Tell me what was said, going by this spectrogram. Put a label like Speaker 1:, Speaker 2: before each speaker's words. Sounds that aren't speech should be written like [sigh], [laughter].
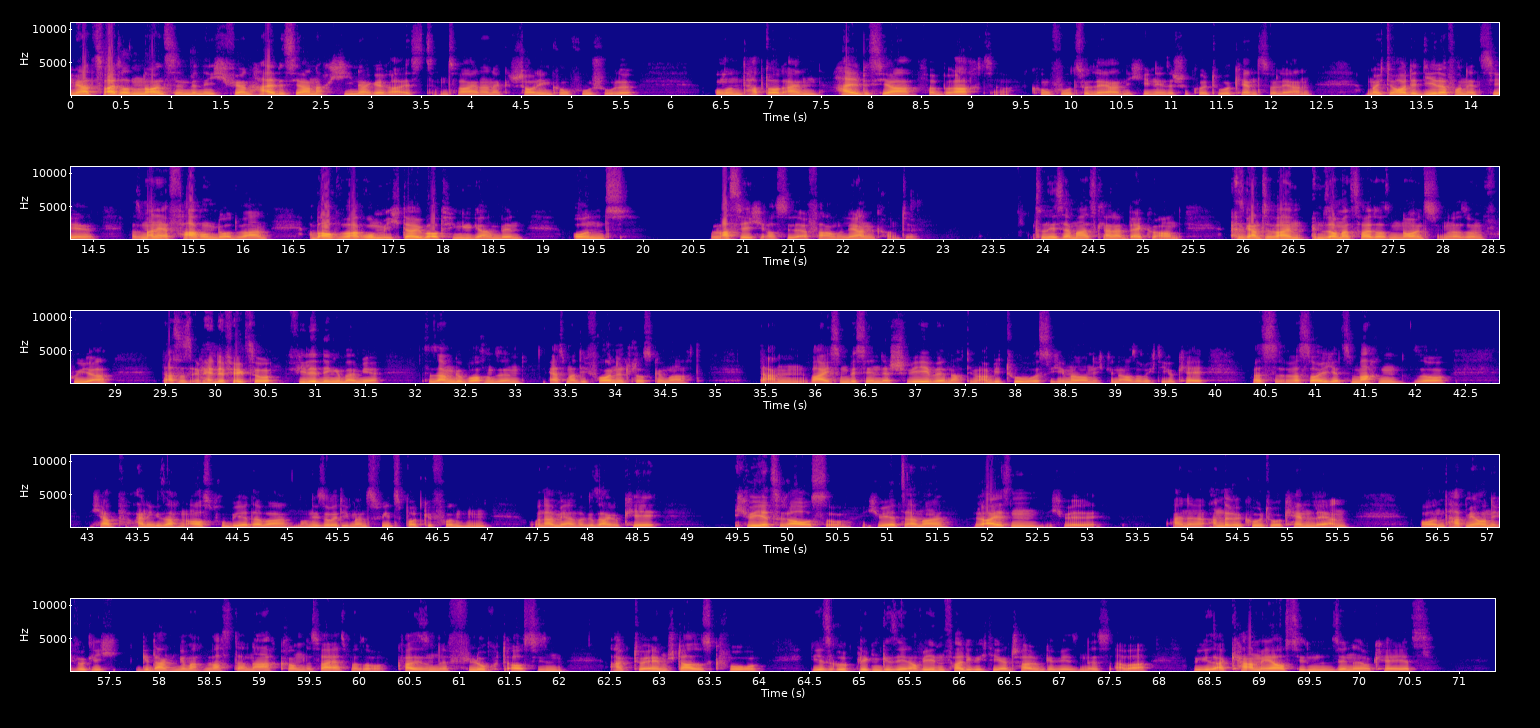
Speaker 1: Im Jahr 2019 bin ich für ein halbes Jahr nach China gereist, und zwar in einer Shaolin Kung Fu Schule und habe dort ein halbes Jahr verbracht, Kung Fu zu lernen, die chinesische Kultur kennenzulernen. Ich möchte heute dir davon erzählen, was meine Erfahrungen dort waren, aber auch warum ich da überhaupt hingegangen bin und was ich aus dieser Erfahrung lernen konnte. Zunächst einmal als kleiner Background. Das Ganze war im, Sommer 2019 oder so im Frühjahr dass es im [laughs] Endeffekt so viele Dinge bei mir zusammengebrochen sind. Erstmal die Freundin Schluss gemacht, dann war ich so ein bisschen in der Schwebe. Nach dem Abitur wusste ich immer noch nicht genau so richtig, okay, was, was soll ich jetzt machen? So, ich habe einige Sachen ausprobiert, aber noch nicht so richtig meinen Sweet Spot gefunden und habe mir einfach gesagt, okay, ich will jetzt raus. So, ich will jetzt einmal reisen, ich will eine andere Kultur kennenlernen und habe mir auch nicht wirklich Gedanken gemacht, was danach kommt. Das war erstmal so quasi so eine Flucht aus diesem aktuellen Status quo, die jetzt rückblickend gesehen auf jeden Fall die richtige Entscheidung gewesen ist. Aber wie gesagt, kam eher aus diesem Sinne, okay, jetzt,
